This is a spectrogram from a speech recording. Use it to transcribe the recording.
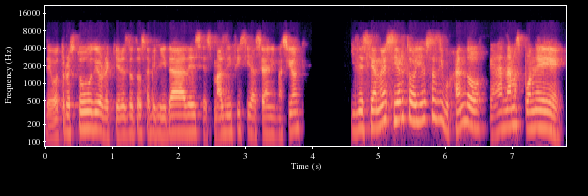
de otro estudio, requieres de otras habilidades, es más difícil hacer animación. Y le decía, no es cierto, ya estás dibujando, ya nada más pone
